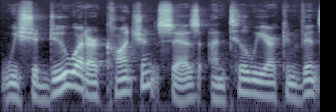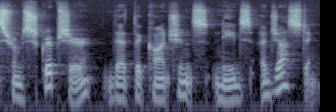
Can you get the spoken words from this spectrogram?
We should do what our conscience says until we are convinced from Scripture that the conscience needs adjusting.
